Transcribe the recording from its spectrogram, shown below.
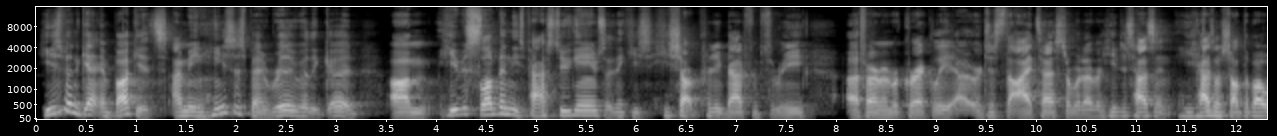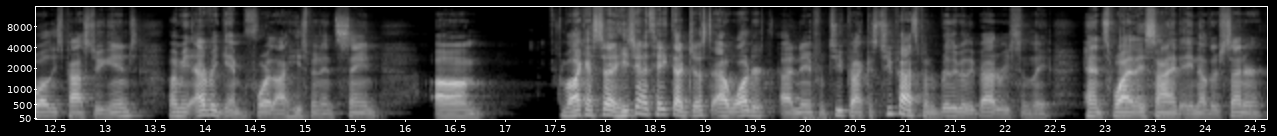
he's been getting buckets. I mean, he's just been really, really good. Um, he was slumping these past two games. I think he's he shot pretty bad from three, uh, if I remember correctly, or just the eye test or whatever. He just hasn't he hasn't shot the ball well these past two games. I mean, every game before that, he's been insane. Um, but like I said, he's gonna take that just add water uh, name from Tupac because Tupac's been really, really bad recently hence why they signed another center.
